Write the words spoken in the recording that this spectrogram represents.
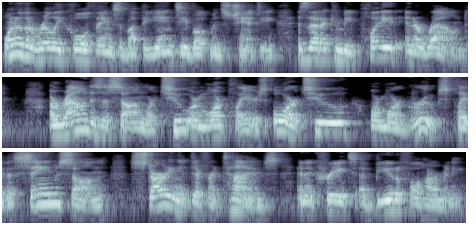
One of the really cool things about the Yangtze Boatmen's Chantey is that it can be played in a round. A round is a song where two or more players or two or more groups play the same song starting at different times and it creates a beautiful harmony.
